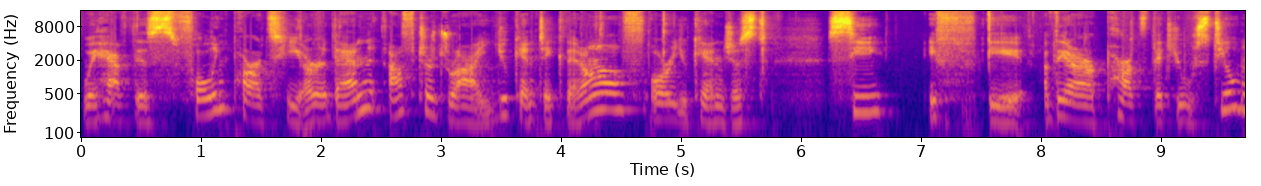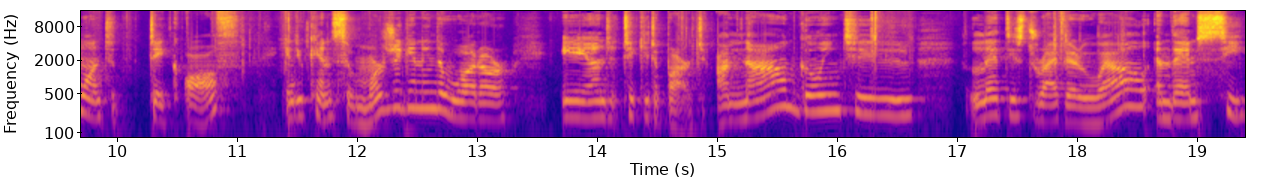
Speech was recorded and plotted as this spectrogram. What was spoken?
We have these falling parts here then after dry you can take that off or you can just see if uh, there are parts that you still want to take off and you can submerge again in the water and take it apart. I'm now going to let this dry very well and then see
